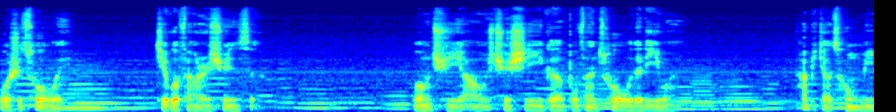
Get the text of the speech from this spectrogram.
或是错位，结果反而逊色。王曲瑶却是一个不犯错误的例外。她比较聪明，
